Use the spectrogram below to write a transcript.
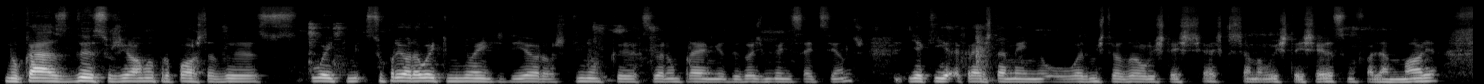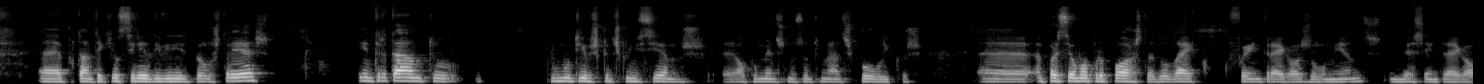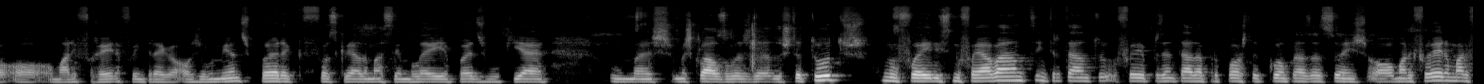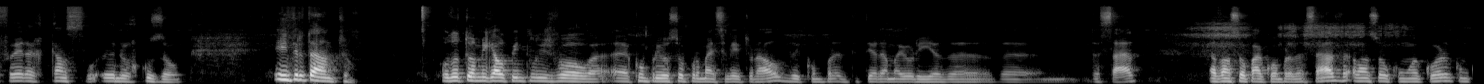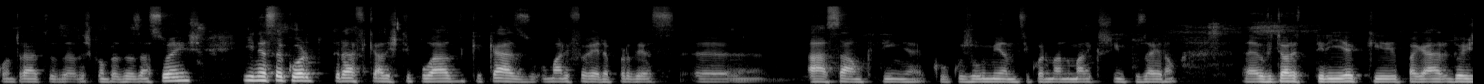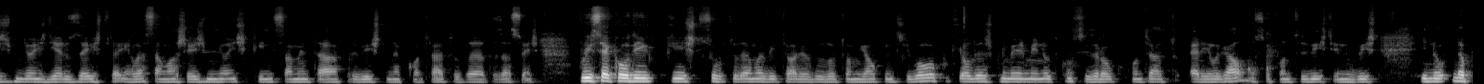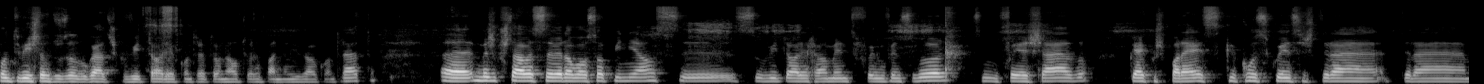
No caso de surgir uma proposta de 8, superior a 8 milhões de euros, tinham que receber um prémio de 2 milhões e 700. E aqui acresce também o administrador Luís Teixeira, que se chama Luís Teixeira, se me falha a memória. Uh, portanto, aquilo seria dividido pelos três. Entretanto, por motivos que desconhecemos, uh, ou pelo menos não são tornados públicos, uh, apareceu uma proposta do DECO foi entregue aos Júlio Mendes, de ser entregue ao, ao, Mário Ferreira, foi entregue aos Júlio Mendes para que fosse criada uma assembleia para desbloquear umas, umas cláusulas de, dos estatutos, não foi, isso não foi avante, entretanto foi apresentada a proposta de compra das ações ao Mário Ferreira, o Mário Ferreira eh, recusou. Entretanto, o doutor Miguel Pinto Lisboa uh, cumpriu a sua promessa eleitoral de, de ter a maioria da SAD, avançou para a compra da SAD, avançou com um acordo, com um contrato das compras das ações, e nesse acordo terá ficado estipulado que caso o Mário Ferreira perdesse uh, a ação que tinha, com, com os elementos e com o Armando Marques impuseram, o Vitória teria que pagar 2 milhões de euros extra em relação aos 6 milhões que inicialmente estava previsto no contrato da, das ações. Por isso é que eu digo que isto, sobretudo, é uma vitória do Dr. Miguel Pinto de Lisboa, porque ele, desde o primeiro minuto, considerou que o contrato era ilegal, no seu ponto de vista e no visto, e no, no ponto de vista dos advogados que o Vitória contratou na altura para analisar o contrato. Uh, mas gostava de saber a vossa opinião se, se o Vitória realmente foi um vencedor, se foi achado, que é que vos parece? Que consequências terá, terá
